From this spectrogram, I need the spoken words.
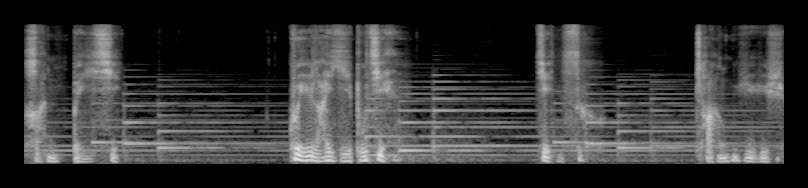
寒悲信。归来已不见，锦瑟长于人。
